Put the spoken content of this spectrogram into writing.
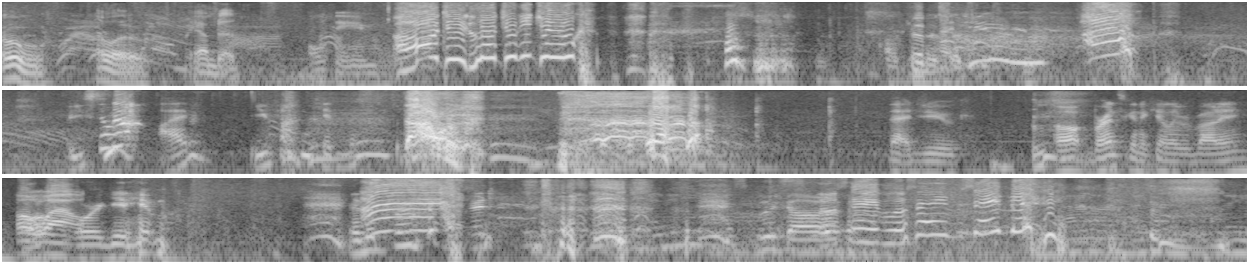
Oh, hello. Yeah, I'm dead. Whole team. Oh, dude, look, Juki Juke! Our team is Ah! Are you still alive? you fucking kidding me? No! That juke. Oh, Brent's gonna kill everybody. Oh, wow. Or get him. and then Ah! Enemy has been Look slain. out. save, Blue, save, save me! Ally has been slain.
